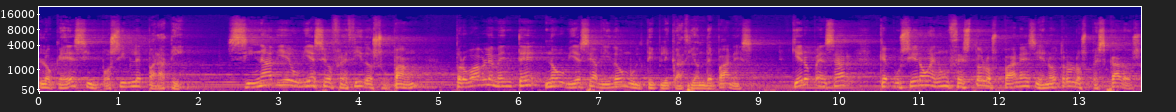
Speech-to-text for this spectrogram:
lo que es imposible para ti. Si nadie hubiese ofrecido su pan, probablemente no hubiese habido multiplicación de panes. Quiero pensar que pusieron en un cesto los panes y en otro los pescados,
